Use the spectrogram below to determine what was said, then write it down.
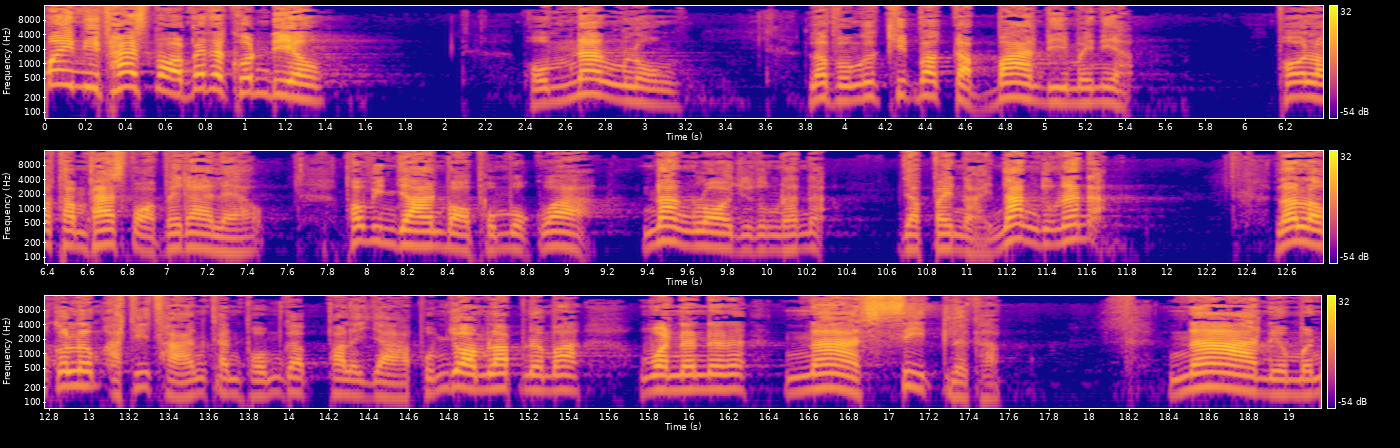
ไม่มีพาสปอร์ตแม้แต่คนเดียว ผมนั่งลง แล้วผมก็คิดว่ากลับบ้านดีไหมเนี่ย เพราะเราทำพาสปอร์ตไม่ได้แล้ว เพราะวิญญาณบอกผมบอกว่านั่งรออยู่ตรงนั้นอะอย่าไปไหนนั่งตรงนั้นอะแล้วเราก็เริ่มอธิษฐานกันผมกับภรรยา ผมยอมรับนะว่าวันนั้นนะหน้าซีดเลยครับ หน้าเนี่ยเหมือน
